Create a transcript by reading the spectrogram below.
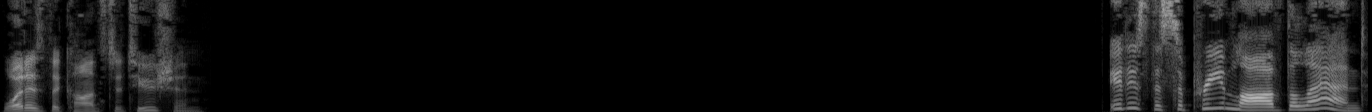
What is the Constitution? It is the supreme law of the land.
